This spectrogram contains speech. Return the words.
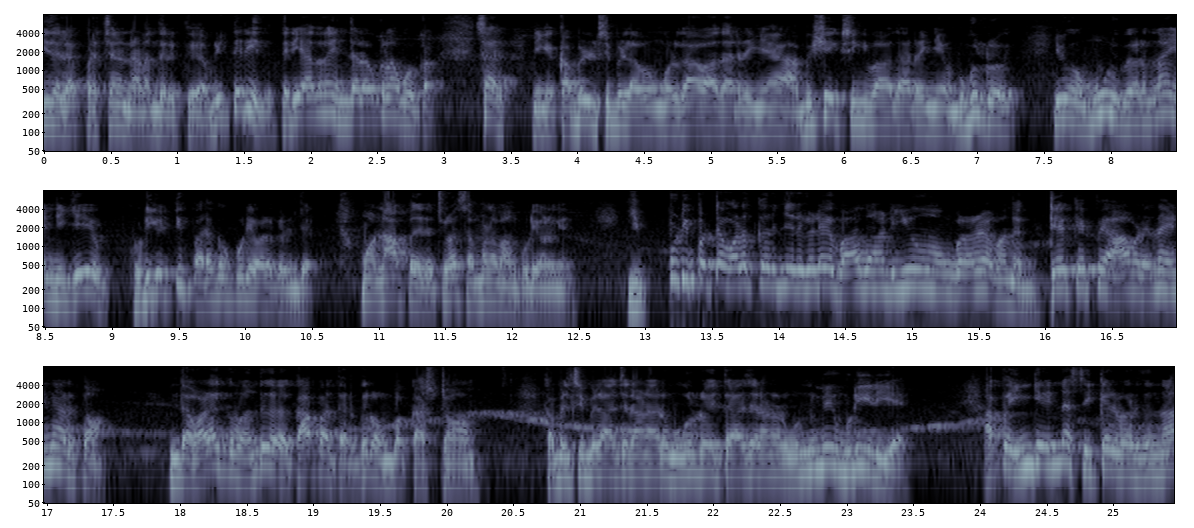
இதில் பிரச்சனை நடந்திருக்கு அப்படின்னு தெரியுது. தெரியாதவங்க இந்த அளவுக்குலாம் ஒரு சார் நீங்கள் கபில் சிபில் அவங்களுக்காக வாதாடுறீங்க அபிஷேக் சிங் வாதாடுறீங்க முகுல் ரோஹித் இவங்க மூணு பேரும் தான் இன்றைக்கி கொடிகட்டி பறக்கக்கூடிய வழக்கறிஞர். நாற்பது லட்ச ரூபா சம்பளம் வாங்கக்கூடிய வழக்கறிஞர். இப்படிப்பட்ட வழக்கறிஞர்களே வாதாடியும் அவங்களால அந்த டேக்கப்பே ஆவலைன்னா என்ன அர்த்தம்? இந்த வழக்கு வந்து காப்பாற்றுறது ரொம்ப கஷ்டம். கபில் சிபில் ஆச்சரானார் முகுல் ரோஹித் ஆச்சரானார் ஒன்றுமே முடியலையே. அப்போ இங்கே என்ன சிக்கல் வருதுன்னா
